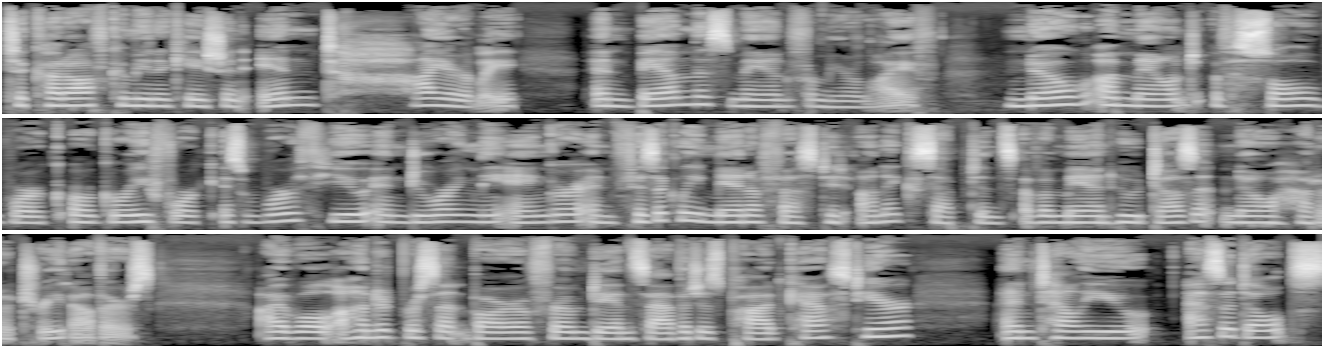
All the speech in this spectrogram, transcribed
to cut off communication entirely and ban this man from your life. No amount of soul work or grief work is worth you enduring the anger and physically manifested unacceptance of a man who doesn't know how to treat others. I will 100% borrow from Dan Savage's podcast here and tell you, as adults,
